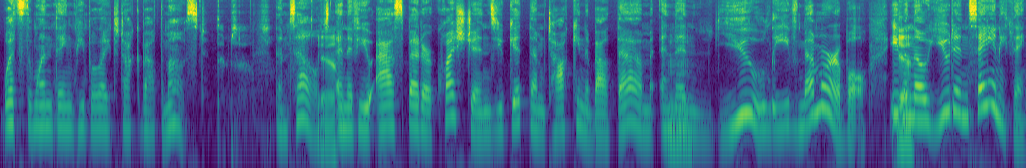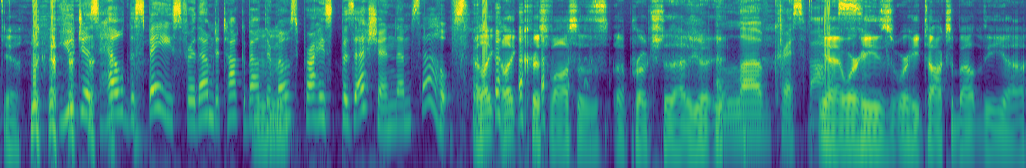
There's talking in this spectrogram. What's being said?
what's the one thing people like to talk about the most? Themselves. Themselves. Yeah. And if you ask better questions, you get them talking about them, and then Mm-hmm. you leave memorable, even Yeah. though you didn't say anything. Yeah. Mm-hmm. you just held the space for them to talk about their most prized possession themselves. I like I like Chris Voss's approach to that. You I love Chris Voss. yeah, where he's where he talks about the. Uh,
